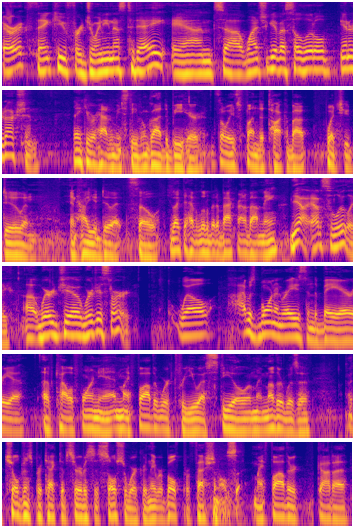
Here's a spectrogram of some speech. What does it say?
Erik, thank you for joining us today. And uh, why don't you give us a little introduction? Thank you for having me, Steve. I'm glad to be here. It's always fun to talk about what you do and, and how you do it. So, you'd you like to have a little bit of background about me? Yeah, absolutely. Uh, where'd you Where'd you start? Well, I was born and raised in the Bay Area of California, and my father worked for U.S. Steel, and my mother was a, a Children's Protective Services social worker, and they were both professionals. My father got a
